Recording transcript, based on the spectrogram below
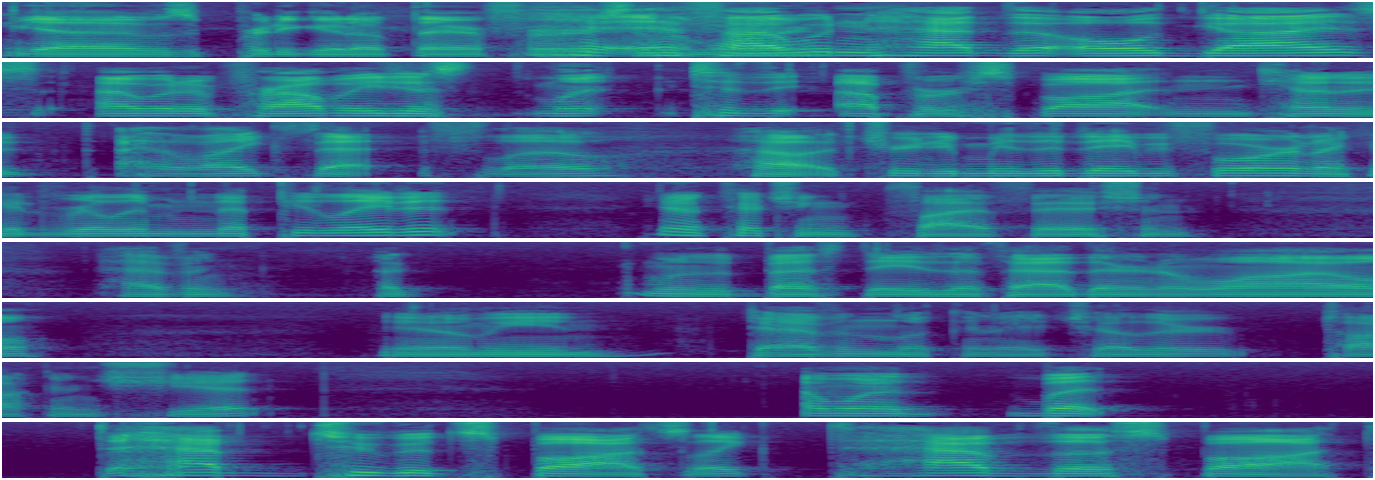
Yeah, it was pretty good up there first. in the if I wouldn't had the old guys, I would have probably just went to the upper spot and kind of. I like that flow, how it treated me the day before, and I could really manipulate it. You know, catching five fish and having a one of the best days I've had there in a while. You know, I mean, Davin looking at each other, talking shit. I want to, but to have two good spots, like to have the spot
